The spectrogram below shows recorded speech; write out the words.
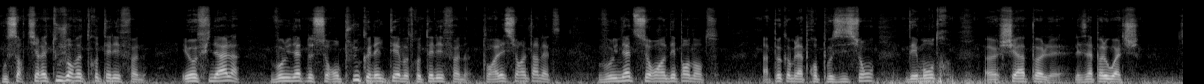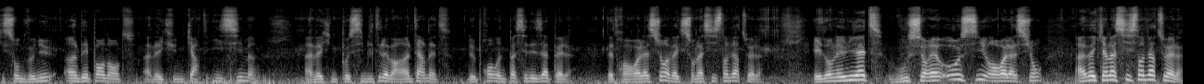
Vous sortirez toujours votre téléphone. Et au final, vos lunettes ne seront plus connectées à votre téléphone pour aller sur Internet. Vos lunettes seront indépendantes un peu comme la proposition des montres euh, chez Apple, les Apple Watch, qui sont devenues indépendantes, avec une carte eSIM, avec une possibilité d'avoir Internet, de prendre et de passer des appels, d'être en relation avec son assistant virtuel. Et dans les lunettes, vous serez aussi en relation avec un assistant virtuel.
